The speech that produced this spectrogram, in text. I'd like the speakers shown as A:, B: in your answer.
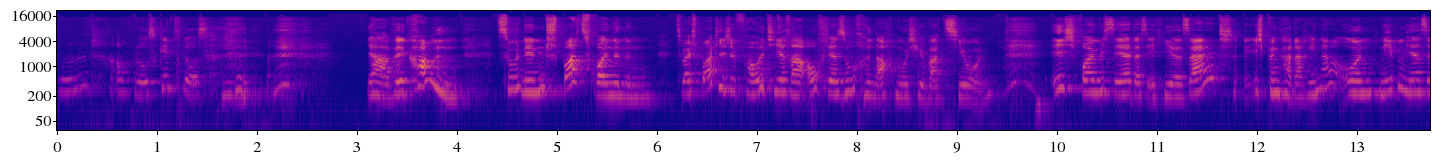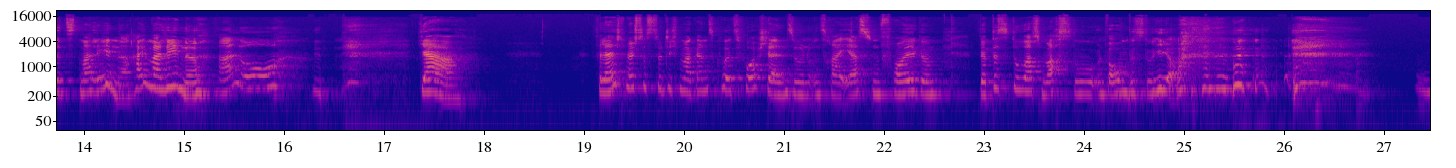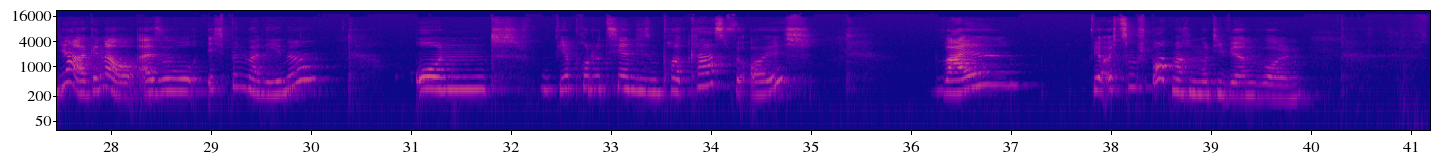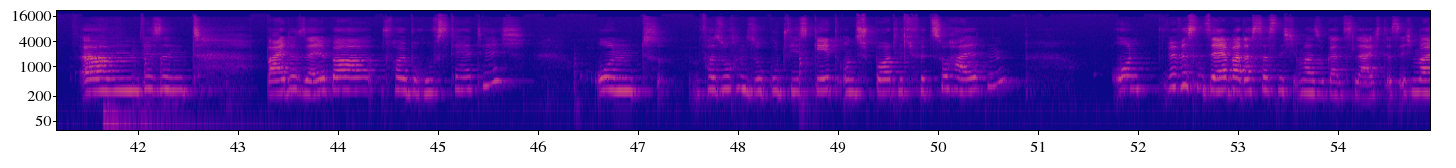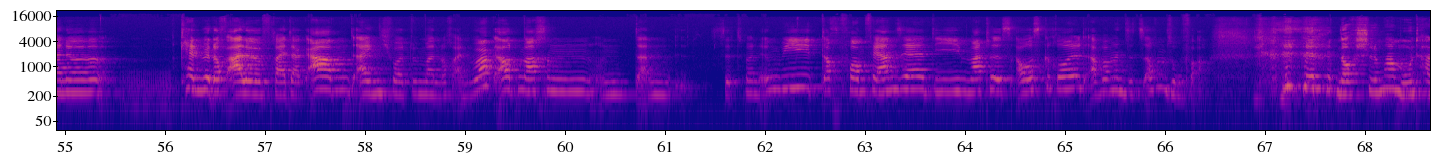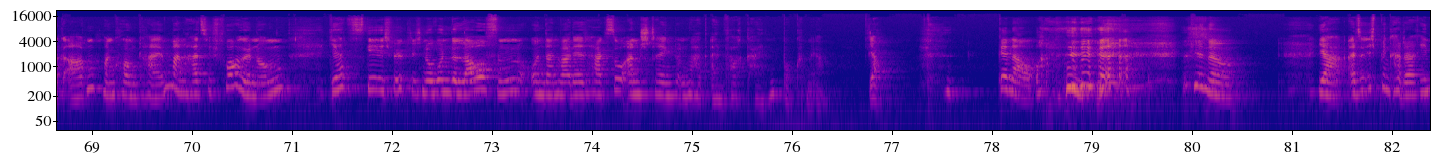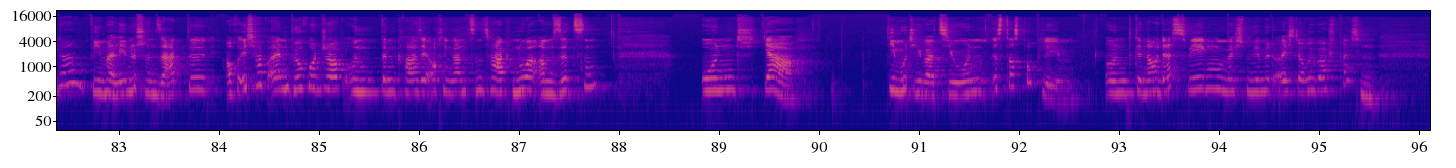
A: Und auf los geht's los.
B: ja, willkommen zu den Sportsfreundinnen. Zwei sportliche Faultiere auf der Suche nach Motivation. Ich freue mich sehr, dass ihr hier seid. Ich bin Katharina und neben mir sitzt Marlene. Hi Marlene.
A: Hallo.
B: Ja, vielleicht möchtest du dich mal ganz kurz vorstellen, so in unserer ersten Folge. Wer bist du, was machst du und warum bist du hier?
A: Ja, genau. Also ich bin Marlene und wir produzieren diesen Podcast für euch, weil wir euch zum Sport machen motivieren wollen. Ähm, wir sind beide selber voll berufstätig und versuchen so gut wie es geht, uns sportlich fit zu halten. Und wir wissen selber, dass das nicht immer so ganz leicht ist. Ich meine, kennen wir doch alle Freitagabend. Eigentlich wollte man noch ein Workout machen und dann sitzt man irgendwie doch vorm Fernseher, die Matte ist ausgerollt, aber man sitzt auf dem Sofa.
B: noch schlimmer, Montagabend, man kommt heim, man hat sich vorgenommen, jetzt gehe ich wirklich eine Runde laufen und dann war der Tag so anstrengend und man hat einfach keinen Bock mehr. Ja.
A: Genau.
B: genau. Ja, also ich bin Katharina, wie Marlene schon sagte. Auch ich habe einen Bürojob und bin quasi auch den ganzen Tag nur am Sitzen. Und ja, die Motivation ist das Problem. Und genau deswegen möchten wir mit euch darüber sprechen.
